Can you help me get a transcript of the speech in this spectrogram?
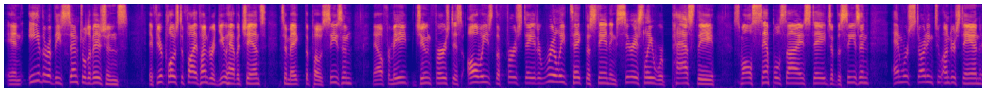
In either of these Central divisions, if you're close to 500, you have a chance to make the postseason. Now, for me, June 1st is always the first day to really take the standings seriously. We're past the small sample size stage of the season, and we're starting to understand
